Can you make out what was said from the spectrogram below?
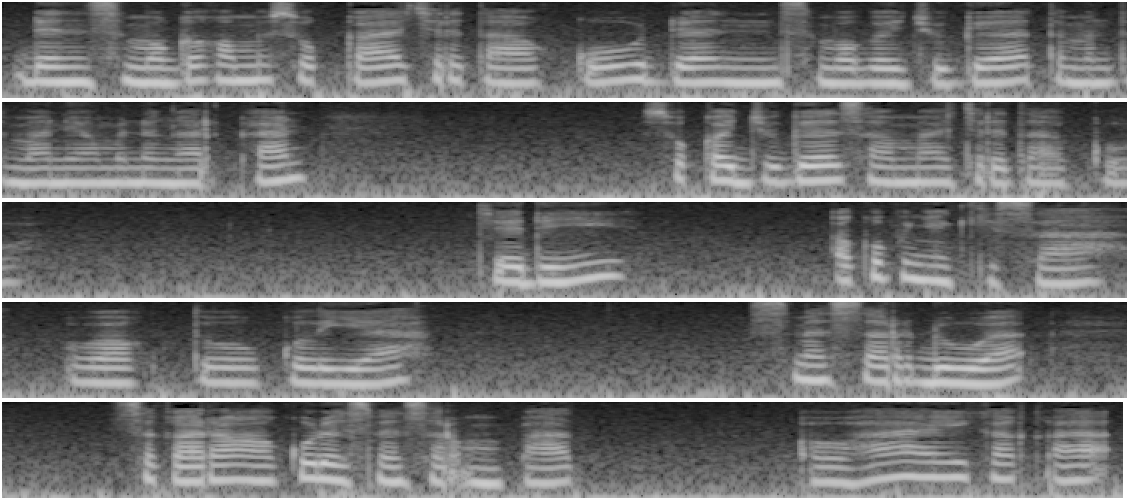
dan semoga kamu suka cerita aku dan semoga juga teman-teman yang mendengarkan suka juga sama cerita aku. Jadi, aku punya kisah waktu kuliah semester 2. Sekarang aku udah semester 4. Oh, hai Kakak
